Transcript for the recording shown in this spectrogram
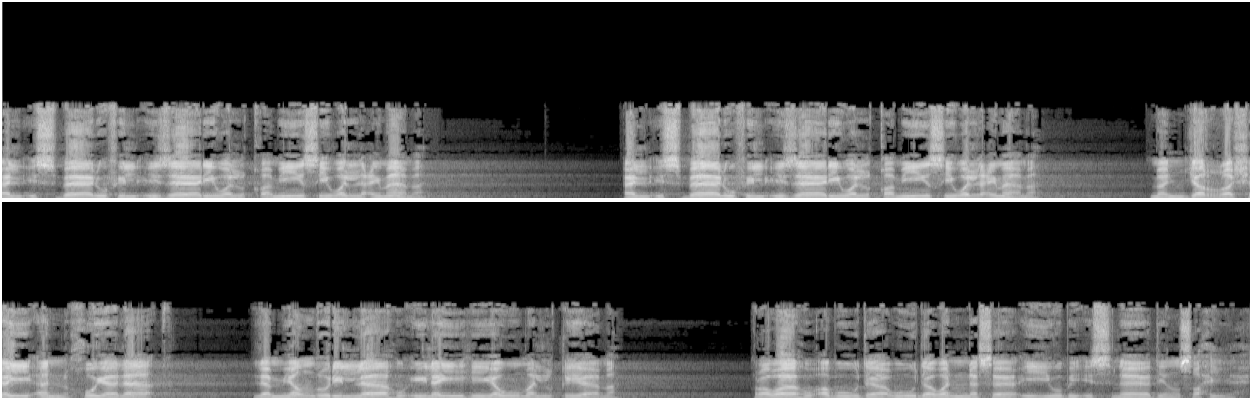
الإسبال في الإزار والقميص والعمامة. الإسبال في الإزار والقميص والعمامة. من جر شيئا خيلاء لم ينظر الله إليه يوم القيامة. رواه أبو داود والنسائي بإسناد صحيح.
